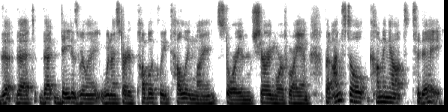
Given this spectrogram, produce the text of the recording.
that that that date is really when I started publicly telling my story and sharing more of who I am. But I'm still coming out today.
